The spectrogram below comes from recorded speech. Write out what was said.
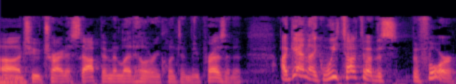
uh, to try to stop him and let Hillary Clinton be president. Again, like we talked about this before,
